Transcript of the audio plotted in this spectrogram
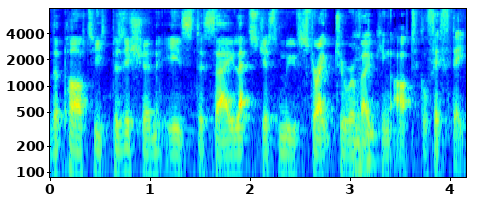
the party's position is to say, let's just move straight to revoking Article 50.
